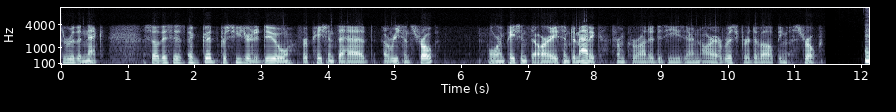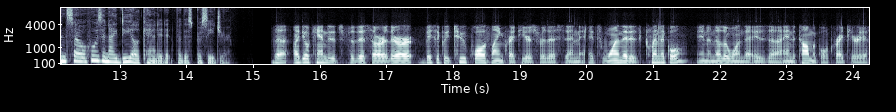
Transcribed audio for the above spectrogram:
through the neck. So, this is a good procedure to do for patients that had a recent stroke or in patients that are asymptomatic from carotid disease and are at risk for developing a stroke. And so, who's an ideal candidate for this procedure? The ideal candidates for this are there are basically two qualifying criteria for this, and it's one that is clinical and another one that is uh, anatomical criteria.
